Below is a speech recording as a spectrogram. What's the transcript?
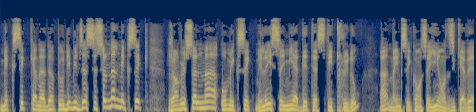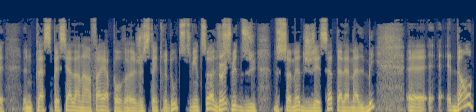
Mexique-Canada. Puis au début, il disait, c'est seulement le Mexique. J'en veux seulement au Mexique. Mais là, il s'est mis à détester Trudeau. Hein? Même ses conseillers ont dit qu'il y avait une place spéciale en enfer pour euh, Justin Trudeau. Tu te souviens de ça? À la suite du, du, sommet du G7 à la Malbaie? Euh, donc,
